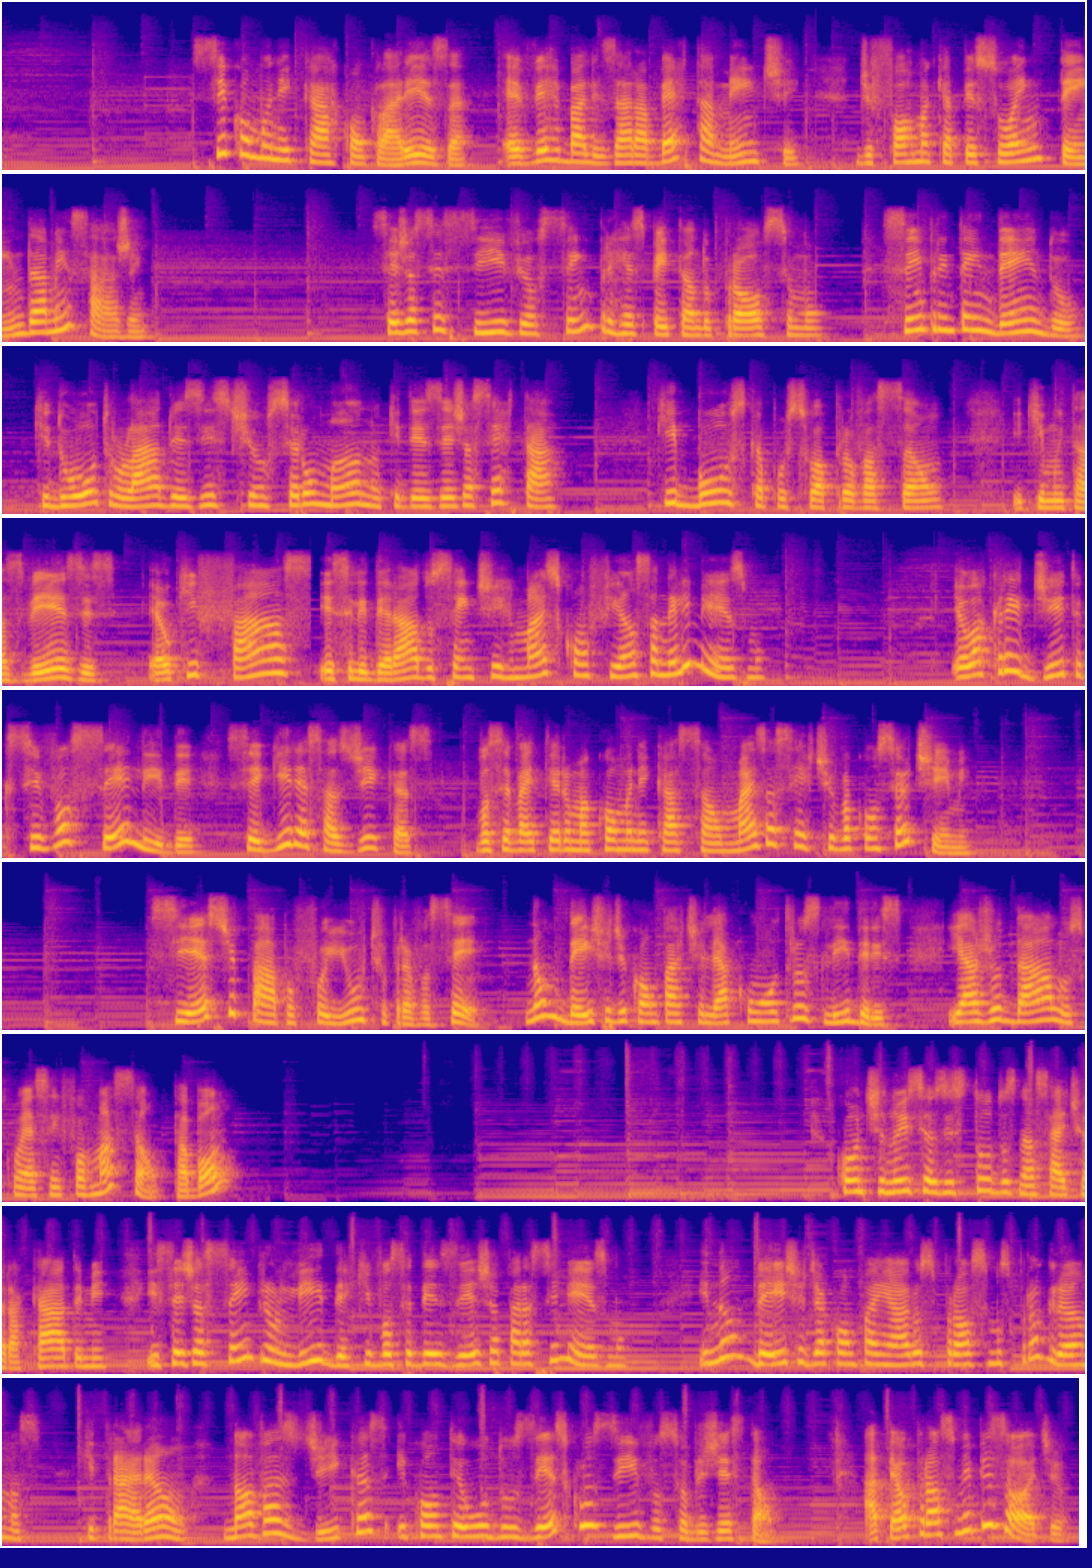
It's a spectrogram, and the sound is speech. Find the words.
Se comunicar com clareza é verbalizar abertamente de forma que a pessoa entenda a mensagem. Seja acessível, sempre respeitando o próximo, sempre entendendo que do outro lado existe um ser humano que deseja acertar, que busca por sua aprovação e que muitas vezes é o que faz esse liderado sentir mais confiança nele mesmo. Eu acredito que se você, líder, seguir essas dicas, você vai ter uma comunicação mais assertiva com seu time. Se este papo foi útil para você, não deixe de compartilhar com outros líderes e ajudá-los com essa informação, tá bom? Continue seus estudos na Site Academy e seja sempre o líder que você deseja para si mesmo. E não deixe de acompanhar os próximos programas, que trarão novas dicas e conteúdos exclusivos sobre gestão. Até o próximo episódio!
